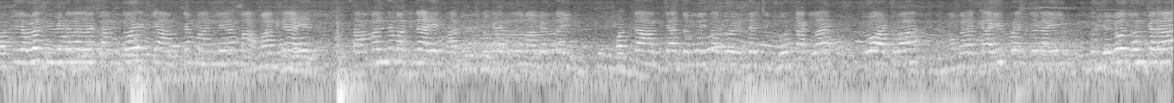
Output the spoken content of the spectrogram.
फक्त एवढंच निवेदनाला सांगतोय की आमच्या मान्य मागण्या आहेत. सामान्य मागण्या आहेत. आम्ही कुठं काय तुला मागत नाही. फक्त आमच्या जमिनीचा जो इंडस्ट्री झोन टाकलाय तो आठवा. आम्हाला काही प्रश्न नाही. तो येलो झोन करा.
